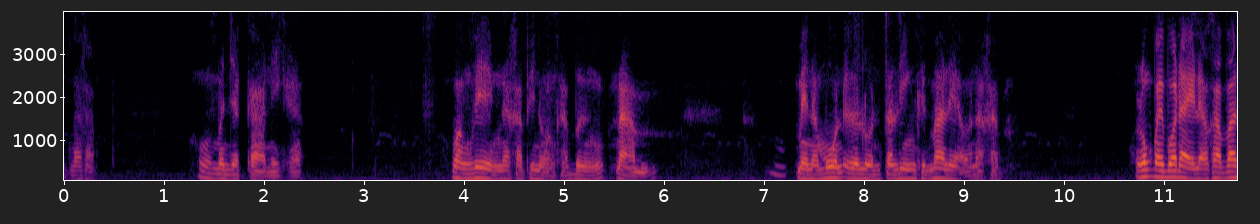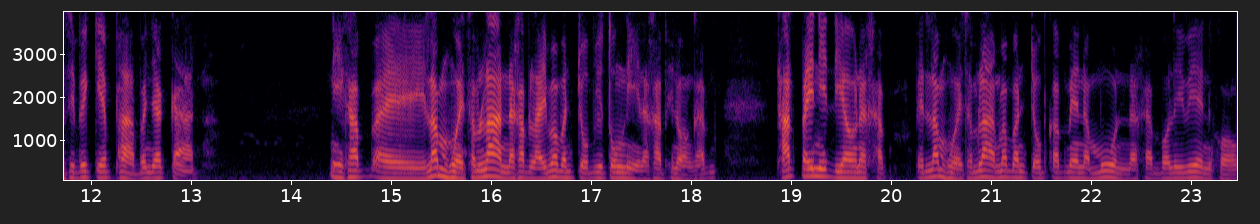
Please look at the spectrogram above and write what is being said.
ดนะครับโอ้บรรยากาศนี่ครับวังเวงนะครับ พี่น้องครับ เบิงน้ำแม่น้ำมูลเออหล่นตะลิงขึ้นมาแล้วนะครับ ลงไปบ่ได้แล้วครับ ว่าสิไปเก็บภาพบรรยากาศ นี่ครับไอ้ล่ำห้วยสำรานนะครับ ไหลมาบรรจบอยู่ตรงนี้แหละครับ พี่น้องครับ ทัดไปนิดเดียวนะครับ เป็นลำห้วยสำราญมาบรรจบกับแม่น้ำมูลนะครับ บริเวณของ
